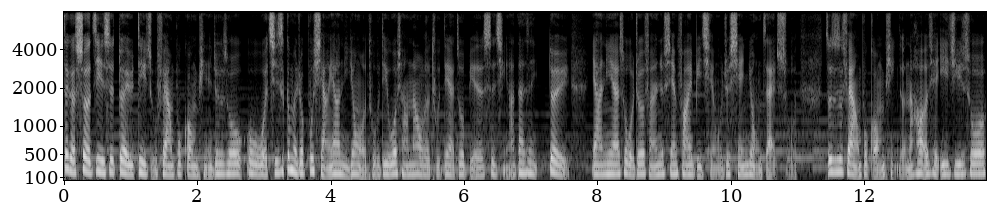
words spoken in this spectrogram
这个设计是对于地主非常不公平的，就是说我我其实根本就不想要你用我土地，我想拿我的土地来做别的事情啊。但是对于雅尼来说，我就反正就先放一笔钱，我就先用再说。这是非常不公平的，然后而且以及说，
